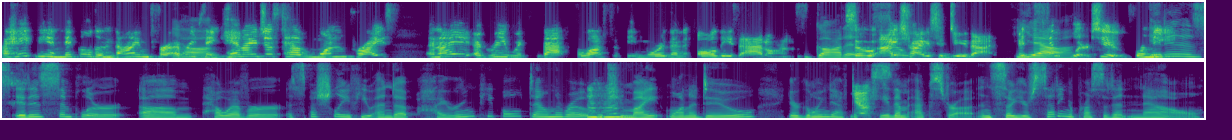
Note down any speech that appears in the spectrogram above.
i hate being nickel and dime for Yeah. everything. Can i just have one price? And i agree with that philosophy more than all these add-ons. Got it. so, i try to do that it's Yeah. simpler too for me It is it is simpler. Um, however, especially if you end up hiring people down the road, which Mhm. you might want to do, you're going to have to Yes. pay them extra. And so you're setting a precedent now.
